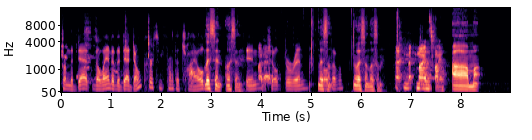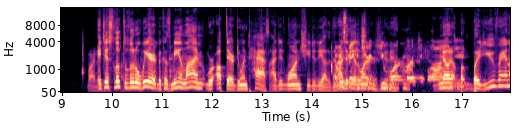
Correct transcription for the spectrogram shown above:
from the dead, the land of the dead. Don't curse in front of the child. listen, listen, In My bad. children, Listen. both of them. listen, listen. Uh, m- mine's fine. Um, Mine it is- just looked a little weird because me and Lime were up there doing tasks. I did one, she did the other. Then I I, did the other sure one. you did the other. weren't murking Lime. No, no, dude. but but you ran.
